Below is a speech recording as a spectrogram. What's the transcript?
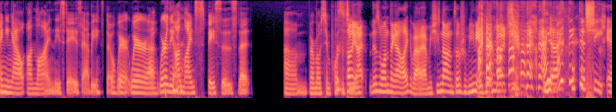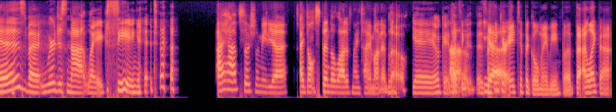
hanging out online these days, Abby? So where where uh, where are the online spaces that um, are most important. This is funny. I, this is one thing I like about Abby. She's not on social media very much. I, yeah. I think that she is, but we're just not like seeing it. I have social media. I don't spend a lot of my time on it hmm. though. Yay. Okay, that's um, good. That's, yeah. I think you're atypical, maybe, but that, I like that.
